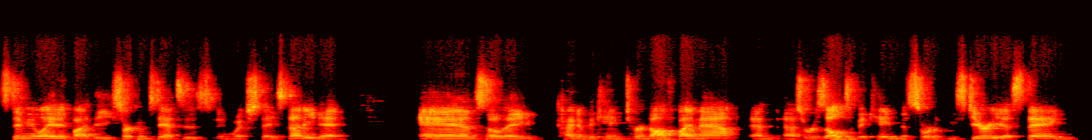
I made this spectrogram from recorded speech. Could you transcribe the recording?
stimulated by the circumstances in which they studied it. And so they kind of became turned off by math. And as a result, it became this sort of mysterious thing.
